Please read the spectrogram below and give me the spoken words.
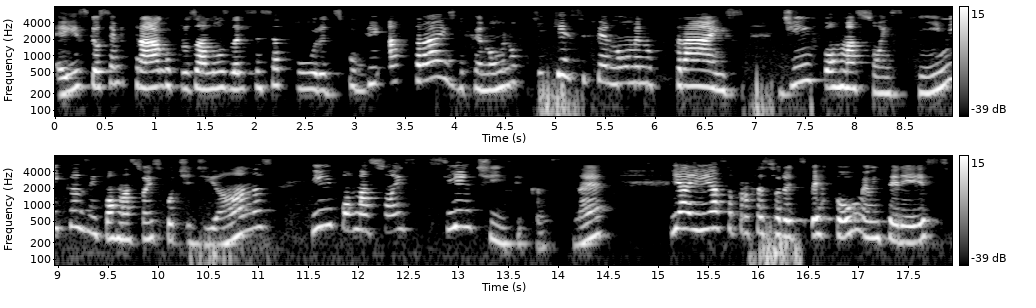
É isso que eu sempre trago para os alunos da licenciatura, descobrir atrás do fenômeno o que, que esse fenômeno traz de informações químicas, informações cotidianas e informações científicas, né? E aí essa professora despertou o meu interesse,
